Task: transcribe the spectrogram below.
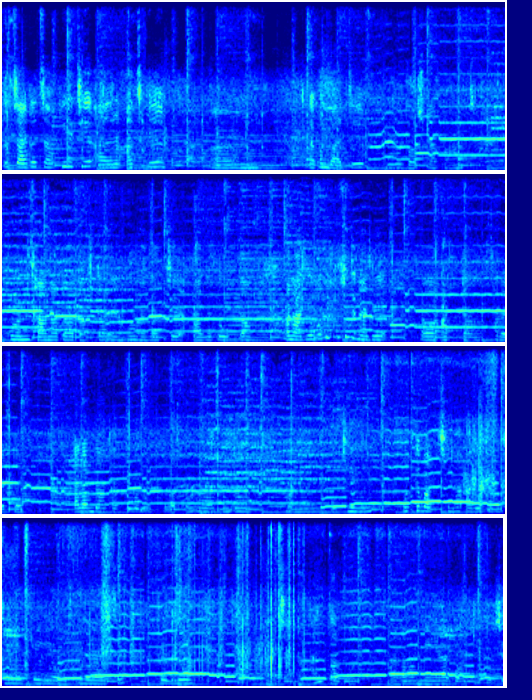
তো চাটা চাপিয়েছি, আর আজকে এখন বাজে পুরো দশটা পাঁচ। এখন সাড়ে নটা দশটা এরকম হয়ে যাচ্ছে। আগে তো উঠতাম মানে আগে বলতে কিছুদিন আগে আটটা, সাড়ে আটটা অ্যালার্ম দেওয়া থাকতো বলে উঠতে পারতাম। আর এখন তো মানে উঠিনি, উঠতে পারছি না। এই যে এই অবস্থা হয়ে আছে, এগুলো চাটা খাই, তারপর আর আমার মেয়ে আর বর কি করছে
